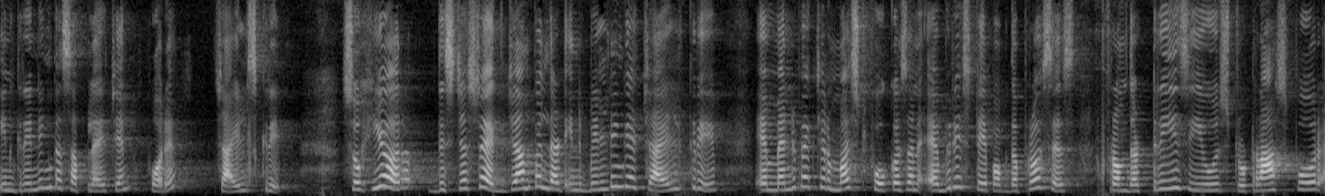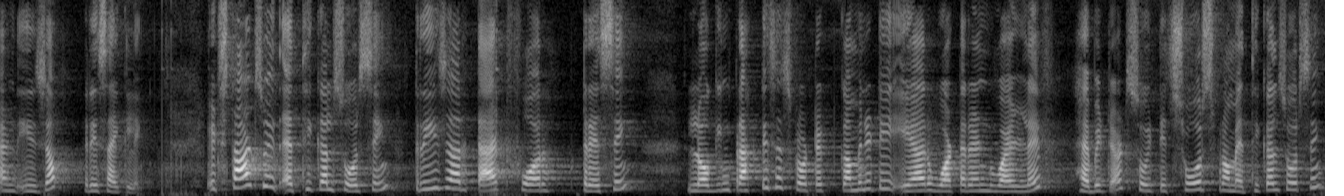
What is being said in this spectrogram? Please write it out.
in greening the supply chain for a child's crib. So here this just an example that in building a child crib a manufacturer must focus on every step of the process from the trees used to transport and ease of recycling. It starts with ethical sourcing, trees are tagged for tracing, logging practices protect community air, water and wildlife habitat. So, it is sourced from ethical sourcing.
